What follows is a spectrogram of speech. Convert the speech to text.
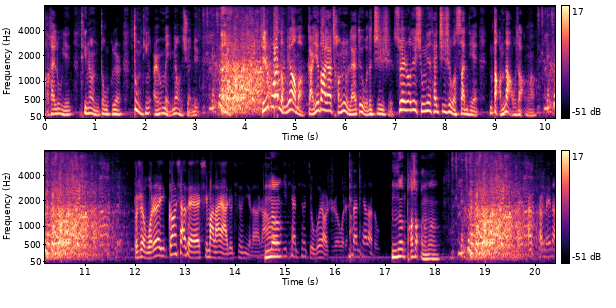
打开录音，听到你豆歌动听而又美妙的旋律。其实不管怎么样吧，感谢大家长久以来对我的支持。虽然说这兄弟才支持我三天，你打没打过赏啊？不是，我这刚下载喜马拉雅就听你了，然后一天听九个小时，我这三天了都，嗯那打赏了吗？没还还没呢。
